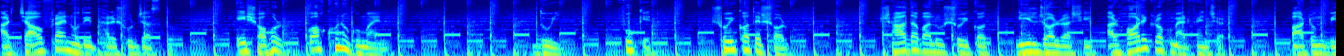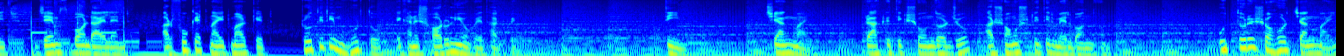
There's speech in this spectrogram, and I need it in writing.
আর চাওফ্রাই নদীর ধারে সূর্যাস্ত। এই শহর কখনো ঘুমায় না। দুই, ফুকেট, সৈকতের স্বর্গ। সাদা বালুর সৈকত, নীল জলরাশি আর হরেক রকম adventure. Patong beach, James Bond island আর ফুকেট নাইট মার্কেট প্রতিটি মুহূর্ত এখানে স্মরণীয় হয়ে থাকবে। তিন, চিয়াংমাই, প্রাকৃতিক সৌন্দর্য আর সংস্কৃতির মেলবন্ধন। উত্তরের শহর চিয়াংমাই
